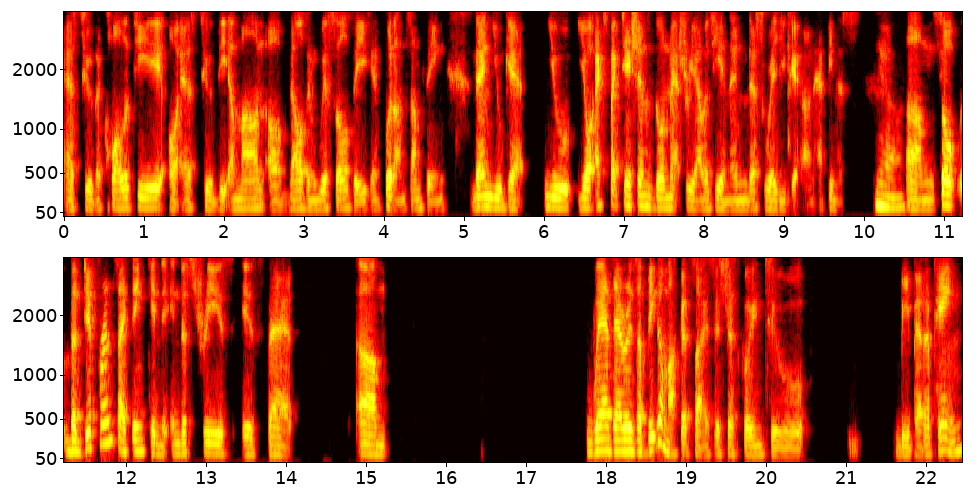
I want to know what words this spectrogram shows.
as to the quality or as to the amount of bells and whistles that you can put on something then you get you your expectations don't match reality and then that's where you get unhappiness Yeah. um, so the difference I think in the industries is that um, where there is a bigger market size, it's just going to be better paying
